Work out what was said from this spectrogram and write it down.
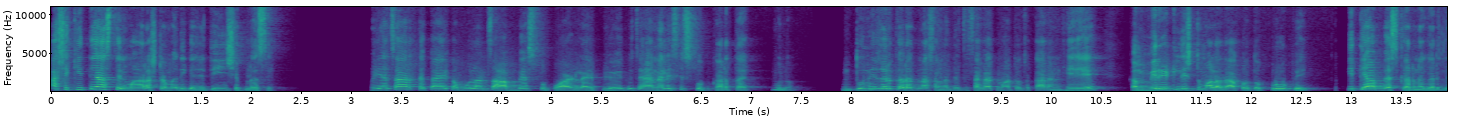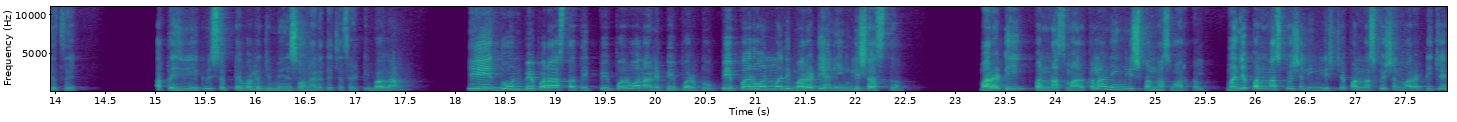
असे किती असतील महाराष्ट्रामध्ये की जे तीनशे प्लस आहे मग याचा अर्थ काय का मुलांचा अभ्यास खूप वाढलाय पीओक्यूचे अनालिसिस खूप करतायत मुलं. तुम्ही जर करत नसाल ना त्याचं सगळ्यात महत्वाचं कारण हे का मेरिट लिस्ट तुम्हाला दाखवतो प्रूफ आहे. किती अभ्यास करणं गरजेचं आहे. आता ही एकवीस सप्टेंबरला जी मेन्स होणार आहे त्याच्यासाठी बघा. हे दोन पेपर असतात. एक पेपर वन आणि पेपर टू पेपर वनमध्ये मराठी आणि इंग्लिश असतं. मराठी पन्नास मार्काला आणि इंग्लिश पन्नास मार्काला म्हणजे पन्नास क्वेश्चन इंग्लिशचे पन्नास क्वेश्चन मराठीचे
